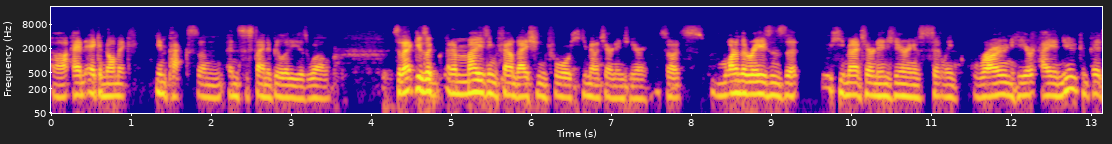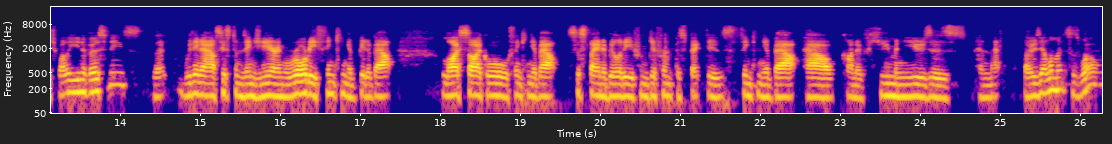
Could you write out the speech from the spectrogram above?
uh, and economic impacts and, and sustainability as well. So that gives a, an amazing foundation for humanitarian engineering. So it's one of the reasons that humanitarian engineering has certainly grown here at ANU compared to other universities. That within our systems engineering, we're already thinking a bit about life cycle, thinking about sustainability from different perspectives, thinking about our kind of human users and that those elements as well.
